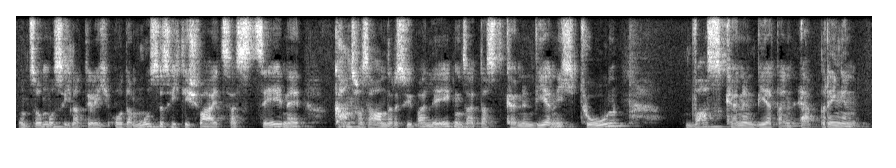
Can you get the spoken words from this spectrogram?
und so muss sich natürlich, oder muss sich die Schweizer Szene ganz was anderes überlegen. Das können wir nicht tun. Was können wir dann erbringen?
